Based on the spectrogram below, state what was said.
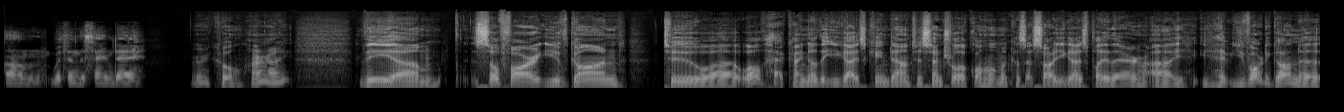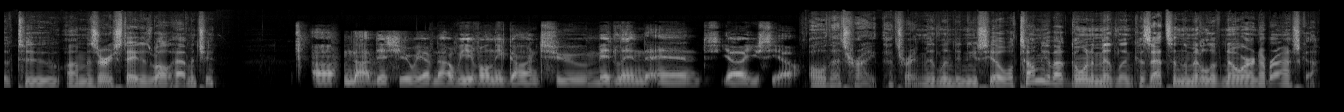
um, within the same day. Very cool. All right. The um, so far you've gone to uh, well, heck, I know that you guys came down to Central Oklahoma because I saw you guys play there. Uh, you have, you've already gone to to uh, Missouri State as well, haven't you? Uh, not this year. We have not. We've only gone to Midland and UCO. Oh, that's right. That's right. Midland and UCO. Well, tell me about going to Midland because that's in the middle of nowhere, Nebraska.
